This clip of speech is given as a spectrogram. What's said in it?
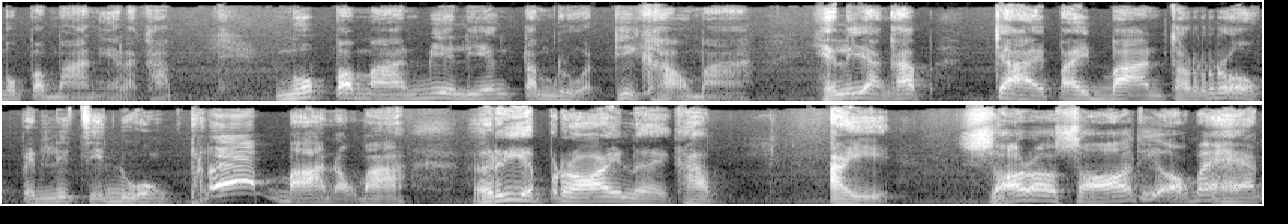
งบประมาณไงล่ะครับ งบประมาณเบี้ยเลี้ยงตำรวจที่เข้ามา เห็นหรือยังครับ จ่ายไปบานทะโรคเป็นลิสีดวงแพรบบานออกมา เรียบร้อยเลยครับ ไอ้สรสที่ออกมาแหก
